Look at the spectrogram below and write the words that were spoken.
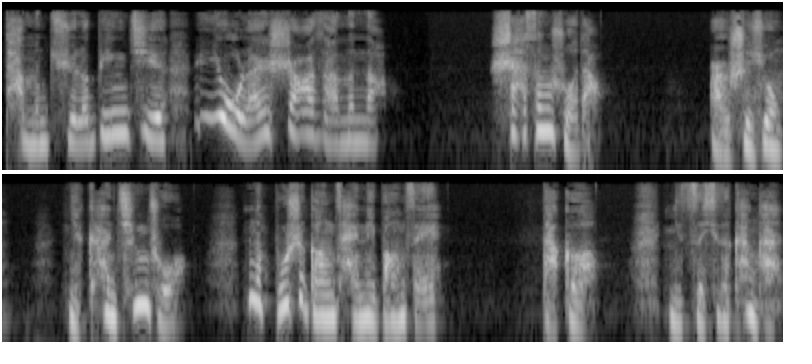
他们取了兵器，又来杀咱们呢。沙僧说道：“二师兄，你看清楚，那不是刚才那帮贼。大哥，你仔细的看看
